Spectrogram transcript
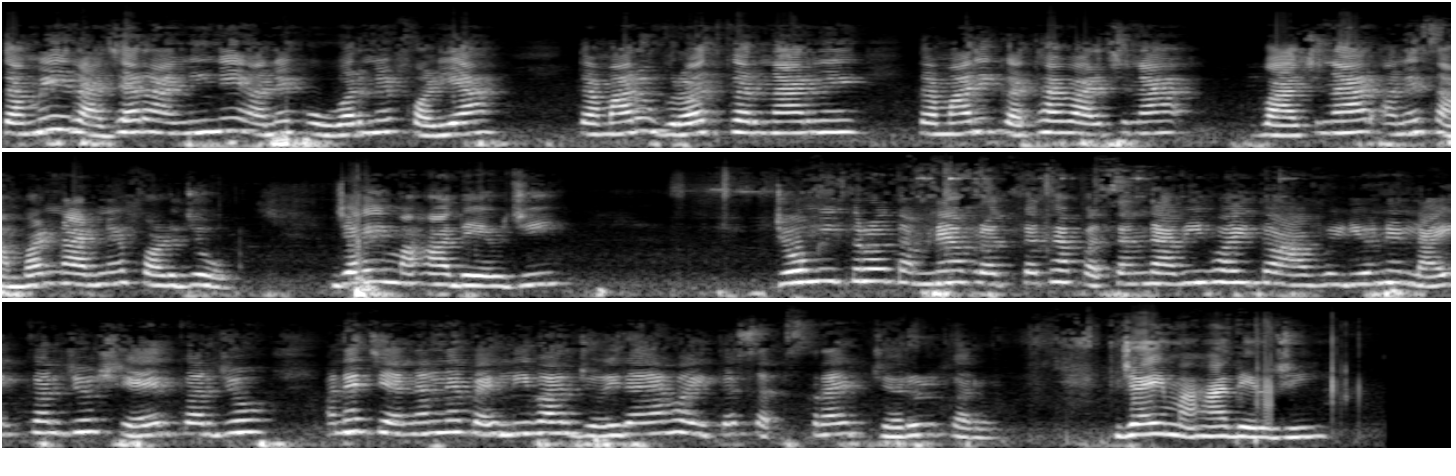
તમે રાજા રાણીને અને કુંવરને ફળ્યા. તમારું વ્રત કરનારને તમારી કથા વાંચનાર વાંચનાર અને સાંભળનારને ફળજો. જય મહાદેવજી. જો મિત્રો તમને આ વ્રતકથા પસંદ આવી હોય તો આ વિડીયોને લાઈક કરજો, શેર કરજો અને ચેનલને પહેલીવાર જોઈ રહ્યા હોય તો સબસ્ક્રાઈબ જરૂર કરો. જય મહાદેવજી.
